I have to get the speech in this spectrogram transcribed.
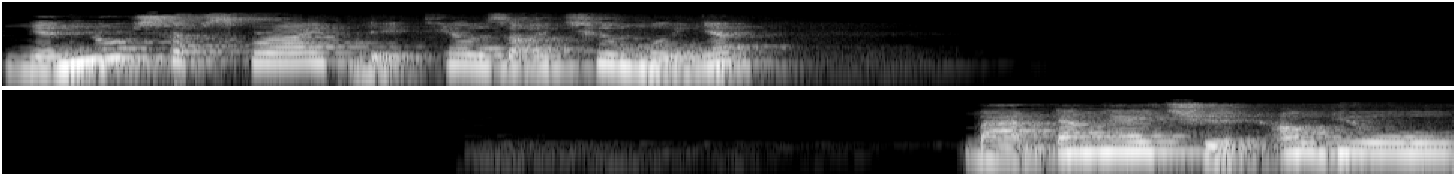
Nhấn nút subscribe để theo dõi chương mới nhất. Bạn đang nghe chuyện audio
